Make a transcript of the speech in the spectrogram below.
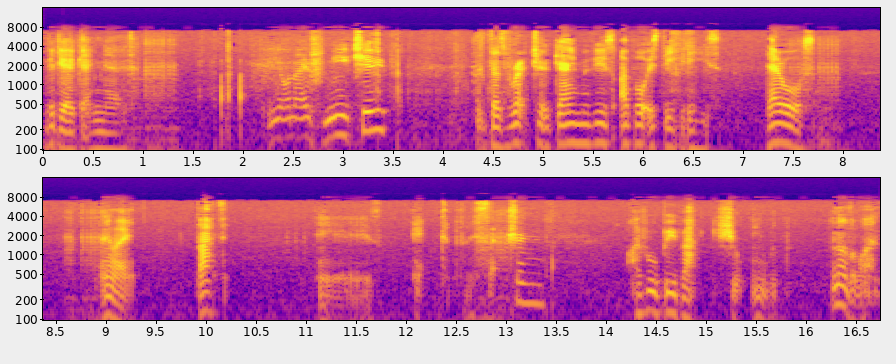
Video Game Nerd. You all know from YouTube that does retro game reviews. I bought his DVDs. They're awesome. Anyway, that is it for this section. I will be back shortly with another one.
